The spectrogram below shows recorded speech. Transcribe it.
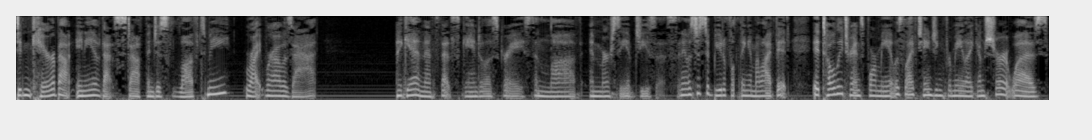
didn't care about any of that stuff and just loved me right where I was at again that's that scandalous grace and love and mercy of Jesus and it was just a beautiful thing in my life it it totally transformed me it was life changing for me like I'm sure it was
